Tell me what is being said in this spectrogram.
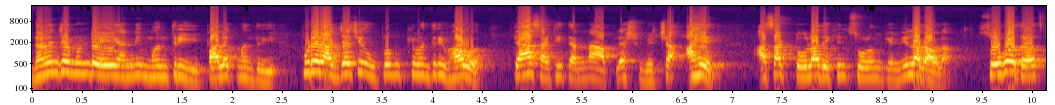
धनंजय मुंडे यांनी मंत्री पालकमंत्री पुढे राज्याचे उपमुख्यमंत्री व्हावं त्यासाठी त्यांना आपल्या शुभेच्छा आहेत असा टोला देखील सोळंकेंनी लगावला. सोबतच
